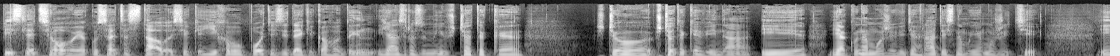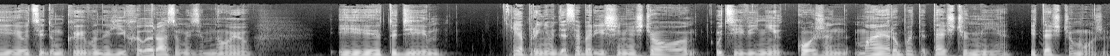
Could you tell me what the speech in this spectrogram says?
Після цього, як усе це сталося, як я їхав у потязі декілька годин, я зрозумів, що таке що що таке війна і як вона може відігратись на моєму житті. І оці думки вони їхали разом зі мною. І тоді я прийняв для себе рішення, що у цій війні кожен має робити те, що вміє, і те, що може.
